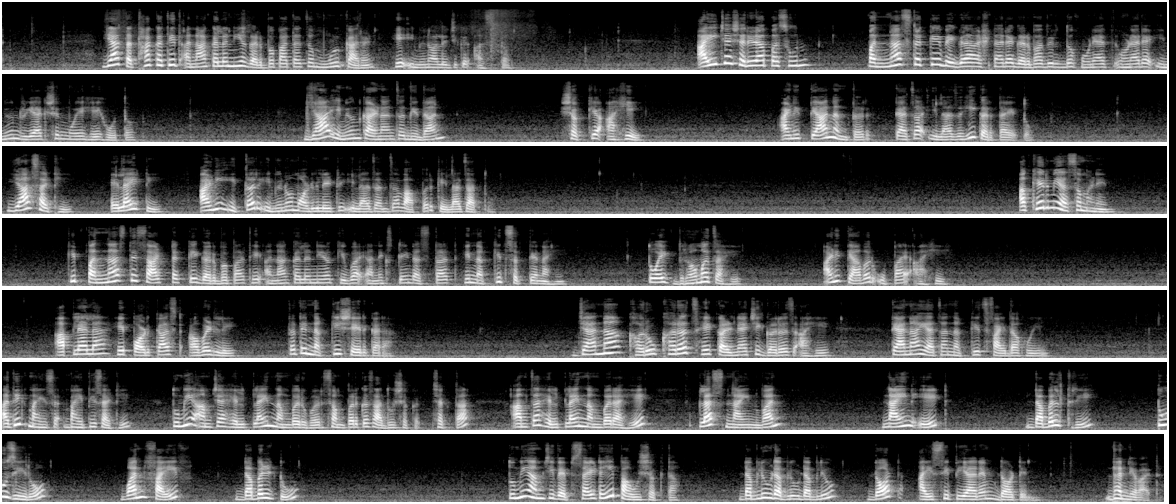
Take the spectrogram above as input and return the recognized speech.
या तथाकथित अनाकलनीय गर्भपाताचं मूळ कारण हे इम्युनॉलॉजिकल असतं. आईच्या शरीरापासून पन्नास टक्के वेगळ्या असणाऱ्या गर्भाविरुद्ध होण्या होणाऱ्या इम्युन रिॲक्शनमुळे हे होतं. ह्या इम्युन कारणांचं निदान शक्य आहे. आणि त्यानंतर त्याचा इलाजही करता येतो. यासाठी एल आय टी आणि इतर इम्युनोमॉड्युलेटरी इलाजांचा वापर केला जातो. अखेर मी असं म्हणेन की पन्नास ते साठ टक्के गर्भपात हे अनाकलनीय किंवा अनएक्सप्लेन्ड असतात हे नक्कीच सत्य नाही. तो एक भ्रमच आहे आणि त्यावर उपाय आहे. आपल्याला हे पॉडकास्ट आवडले तर ते नक्की शेअर करा. ज्यांना खरोखरच हे कळण्याची गरज आहे त्यांना याचा नक्कीच फायदा होईल. अधिक माहितीसाठी तुम्ही आमच्या हेल्पलाईन नंबरवर संपर्क साधू शक शकता. आमचा हेल्पलाईन नंबर आहे plus nine one nine eight double three two zero one five double two तुम्ही आमची वेबसाईटही पाहू शकता. W W W dot I C P R M dot in धन्यवाद.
